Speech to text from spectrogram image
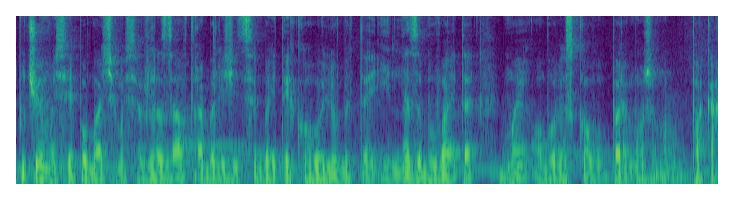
Почуємося і побачимося вже завтра. Бережіть себе і тих, кого ви любите. І не забувайте, ми обов'язково переможемо. Пока.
